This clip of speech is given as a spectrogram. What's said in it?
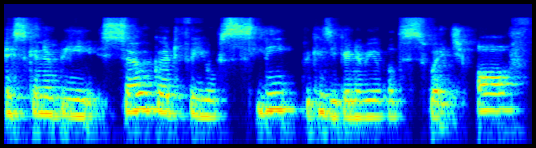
It's going to be so good for your sleep because you're going to be able to switch off.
